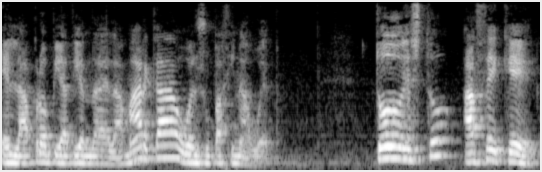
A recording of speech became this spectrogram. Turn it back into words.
en la propia tienda de la marca o en su página web. Todo esto hace que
